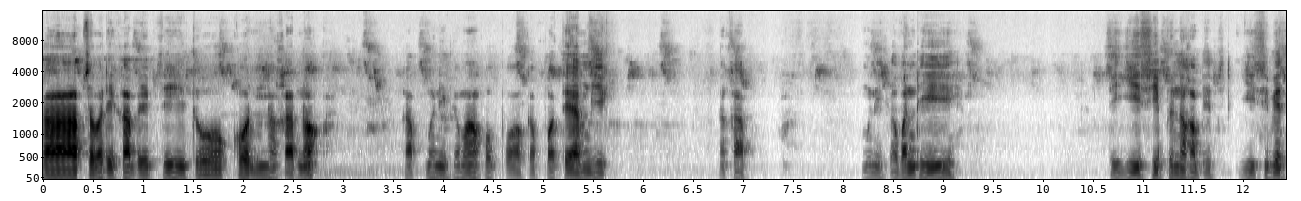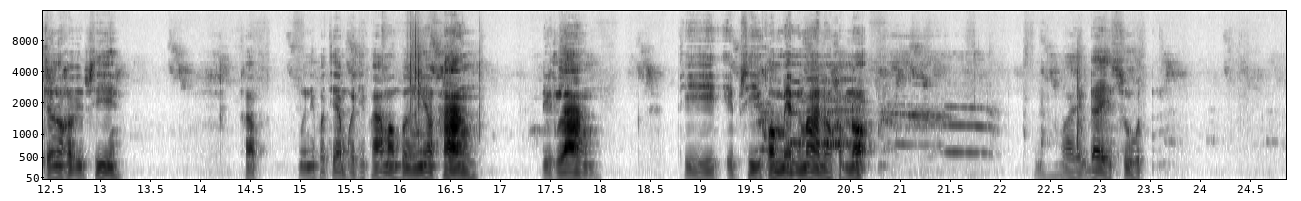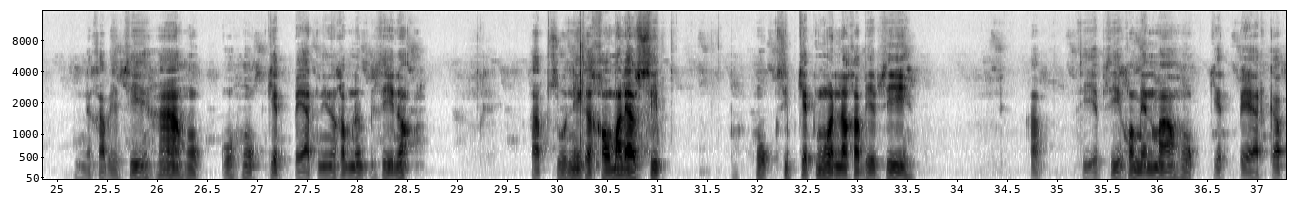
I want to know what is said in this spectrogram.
ครับสวัสดีครับ FC ทุกคนนะครับเนาะครับมือนี้ก็มาพบปอกับพ่อแต้มอีกนะครับมือนี้ก็วันที่ที่20แล้วนะครับ F 21แล้วนะครับ FC ครับมือนี้พ่อแต้มก็สิพามาเบิ่งแนวทางเด็กล่าง ที่ FC คอมเมนต์มาเนาะครับเนาะว่าอยากได้สูตรนะครับ FC 56โอ้6 7 8นี่นะครับเนาะ FC เนาะ ครับสูตรนี้ก็เขามาแล้วสิบหกสิบเจ็ดงวดแล้วครับ FC ครับที่ FC คอมเมนต์มาหกเจ็ดแปดกับ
